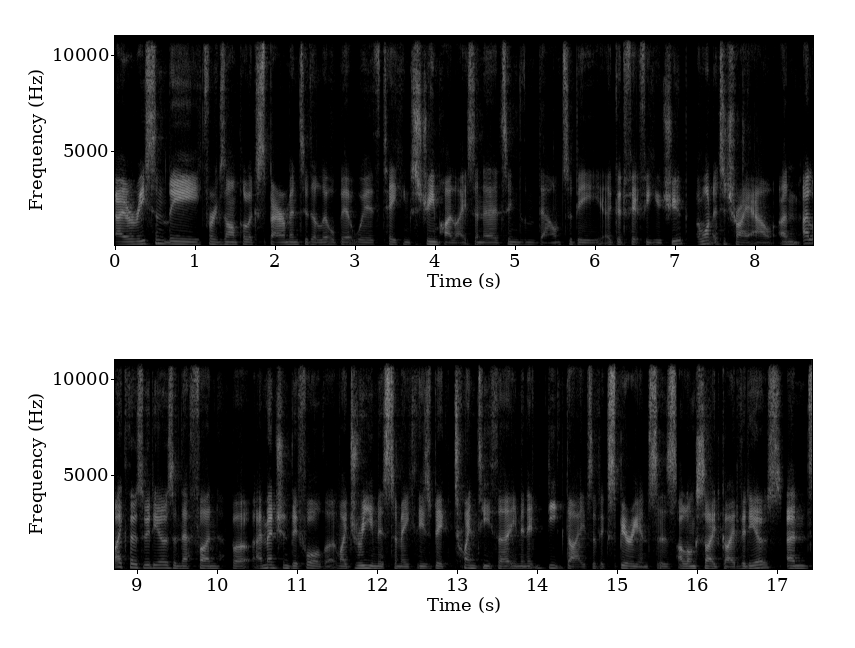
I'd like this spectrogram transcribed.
I recently, for example, experimented a little bit with taking stream highlights and editing them down to be a good fit for YouTube. I wanted to try it out and I like those videos and they're fun, but I mentioned before that my dream is to make these big 20, 30 minute deep dives of experiences alongside guide videos. And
